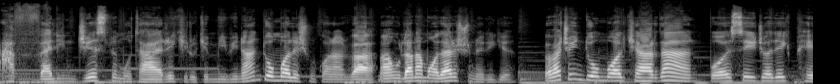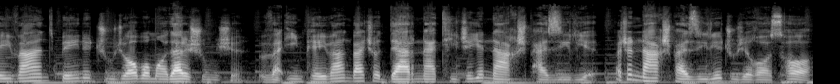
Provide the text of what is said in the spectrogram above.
اولین جسم متحرکی رو که می‌بینن دنبالش می‌کنن و معمولا هم مادرشونه دیگه. و بچه این دنبال کردن باعث ایجاد یک پیوند بین جوجه ها با مادرشون میشه. و این پیوند بچه در نتیجه نقش پذیریه بچه نقش پذیری جوجه غازها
